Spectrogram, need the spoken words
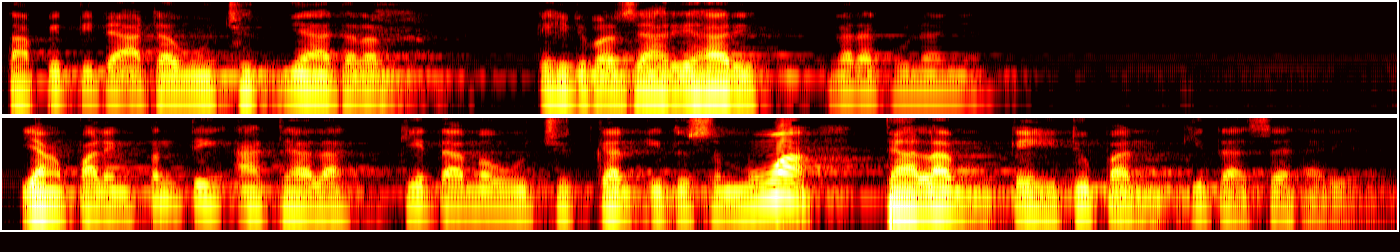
Tapi tidak ada wujudnya dalam kehidupan sehari-hari, nggak ada gunanya. Yang paling penting adalah kita mewujudkan itu semua dalam kehidupan kita sehari-hari.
